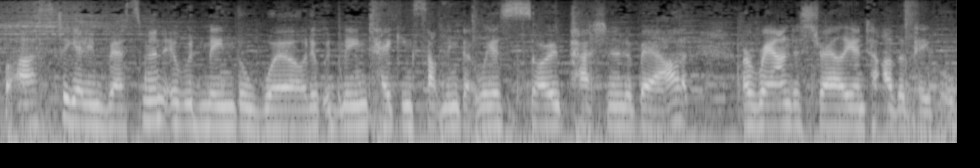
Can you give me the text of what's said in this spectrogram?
For us to get investment, it would mean the world. It would mean taking something that we are so passionate about around Australia and to other people.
